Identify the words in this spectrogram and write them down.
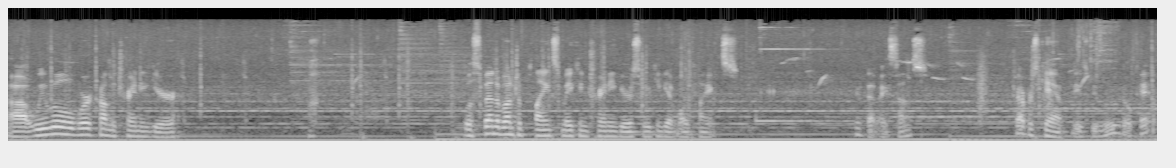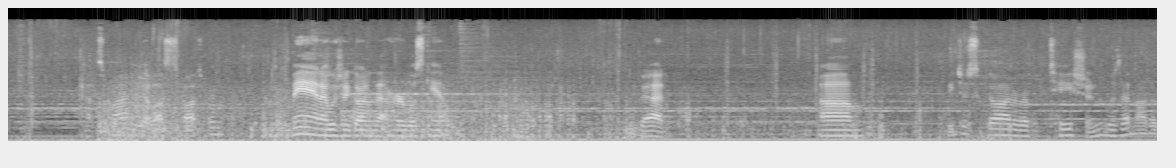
Uh, we will work on the training gear. We'll spend a bunch of planks making training gear so we can get more planks. I think that makes sense. Trapper's camp needs to be moved. Okay. That's fine. We got lots of spots for him. Man, I wish I'd gone to that herbalist camp. Too bad. Um, we just got a reputation. Was that not a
